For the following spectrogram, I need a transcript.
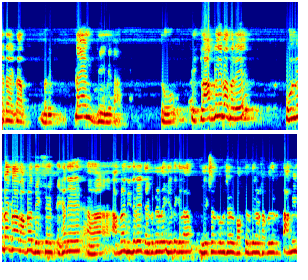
এটা একটা মানে প্ল্যান গেম এটা। তো এই ক্লাবগুলির ব্যাপারে পনেরোটা ক্লাব আপনারা দেখছেন, এখানে আমরা নিজেরাই ট্রাইব্যুনালে ইয়েতে গেলাম ইলেকশন কমিশনের বক্তব্য দিলাম, সব তামিম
